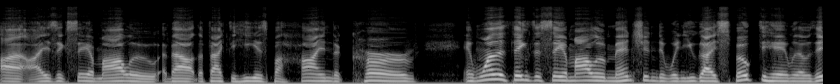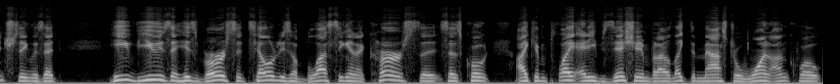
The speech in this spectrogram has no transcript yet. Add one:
uh, Isaac Seumalo about the fact that he is behind the curve. And one of the things that Seumalo mentioned when you guys spoke to him that was interesting was that he views that his versatility is a blessing and a curse. That says, quote, I can play any position, but I would like to master one, unquote.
